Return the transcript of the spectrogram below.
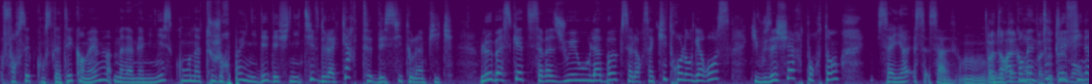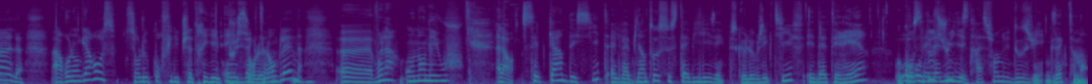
force est de constater quand même, Madame la Ministre, qu'on n'a toujours pas une idée définitive de la carte des sites olympiques. Le basket, ça va se jouer où? La boxe, alors ça quitte Roland Garros, qui vous est cher pourtant. Ça, ira- ça- ça- on, on aura quand même toutes les finales à Roland Garros, sur le cours Philippe Chatrier, plus sur le Exactement. Langlaine. Euh, voilà, on en est où? Alors, cette carte des sites, elle va bientôt se stabiliser, puisque l'objectif est d'atterrir au, conseil 12 juillet. d'administration du 12 juillet. Exactement.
